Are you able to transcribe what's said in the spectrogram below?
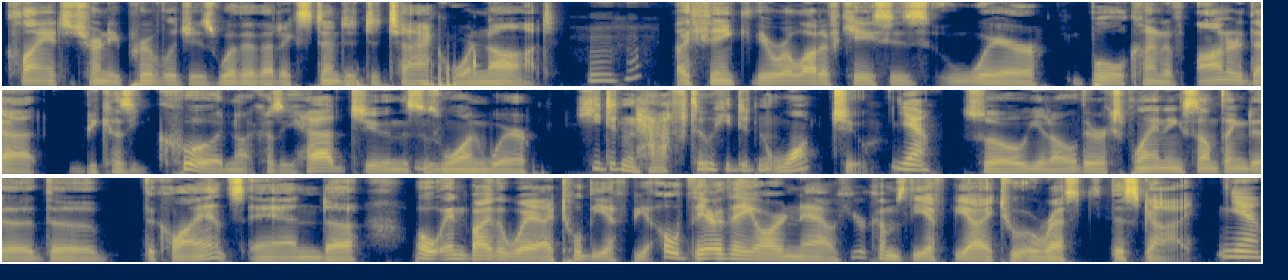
client attorney privileges, whether that extended to TAC or not. Mm-hmm. I think there were a lot of cases where Bull kind of honored that because he could, not because he had to. And this is Mhm. one where he didn't have to, he didn't want to. Yeah. So, you know, they're explaining something to the the clients and uh oh, and by the way, I told the FBI, oh, there they are now. Here comes the FBI to arrest this guy. Yeah.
